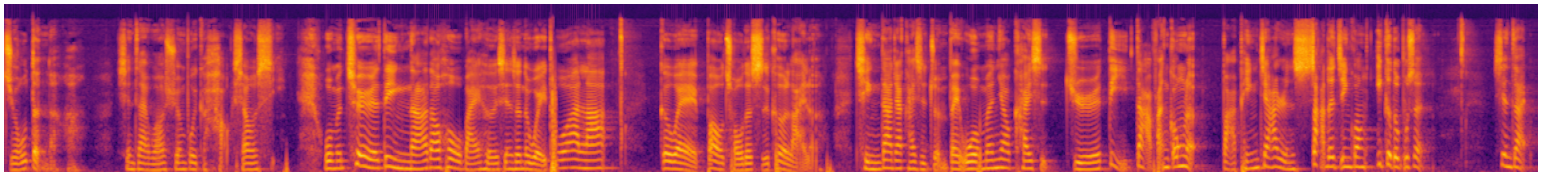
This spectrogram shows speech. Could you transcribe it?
久等了哈。现在我要宣布一个好消息，我们确定拿到后白河先生的委托案啦！各位，报仇的时刻来了，请大家开始准备，我们要开始绝地大反攻了，把平家人杀得精光，一个都不剩。现在，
